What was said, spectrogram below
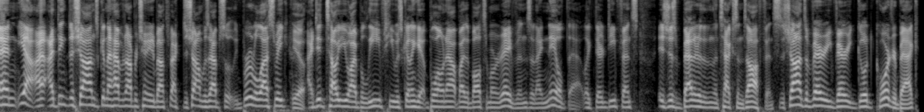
and yeah, I, I think Deshaun's going to have an opportunity to bounce back. Deshaun was absolutely brutal last week. Yeah. I did tell you I believed he was going to get blown out by the Baltimore Ravens, and I nailed that. Like their defense is just better than the Texans' offense. Deshaun's a very, very good quarterback,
